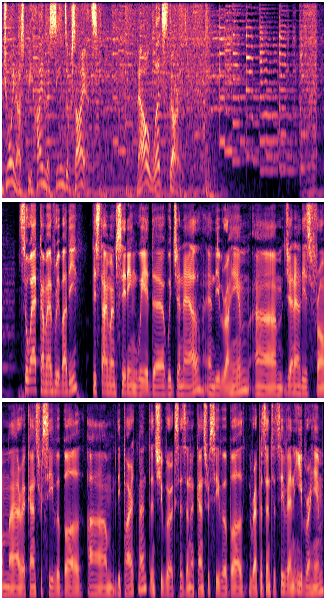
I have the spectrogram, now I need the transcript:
Join us behind the scenes of science. Now, let's start. So, welcome everybody. This time I'm sitting with uh, with Janelle and Ibrahim. Um, Janelle is from our accounts receivable um, department, and she works as an accounts receivable representative. And Ibrahim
